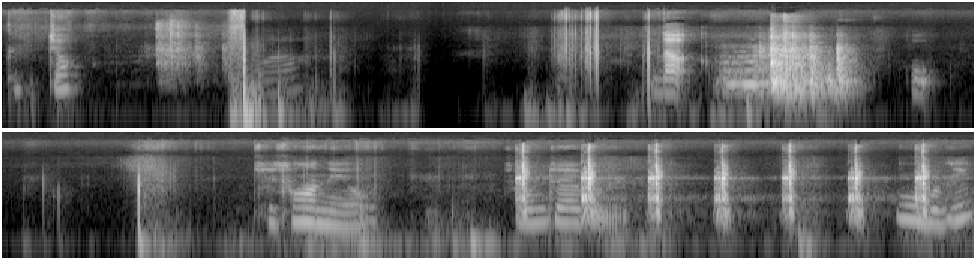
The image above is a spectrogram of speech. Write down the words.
그쪽? 나. 어. 죄송하네요. 저 혼자 이거 뭐지?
